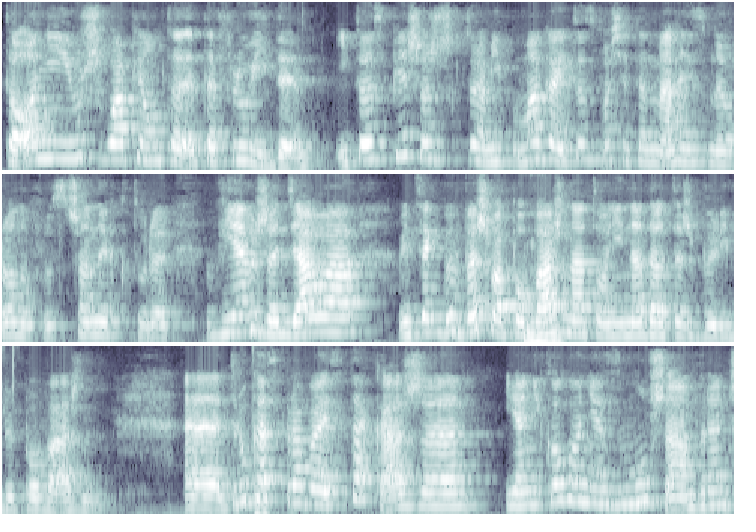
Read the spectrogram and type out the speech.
to oni już łapią te, te fluidy. I to jest pierwsza rzecz, która mi pomaga i to jest właśnie ten mechanizm neuronów lustrzanych, który wiem, że działa, więc jakby weszła poważna, to oni nadal też byliby poważni. E, druga tak. sprawa jest taka, że ja nikogo nie zmuszam, wręcz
